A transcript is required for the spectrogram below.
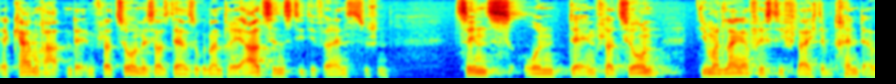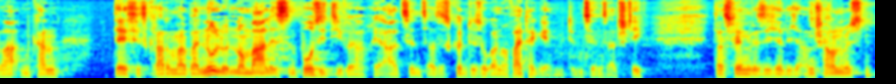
der Kernraten der Inflation ist, also der sogenannte Realzins, die Differenz zwischen Zins und der Inflation, die man längerfristig vielleicht im Trend erwarten kann, der ist jetzt gerade mal bei Null und normal ist ein positiver Realzins, also es könnte sogar noch weitergehen mit dem Zinsanstieg. Das werden wir sicherlich anschauen müssen.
